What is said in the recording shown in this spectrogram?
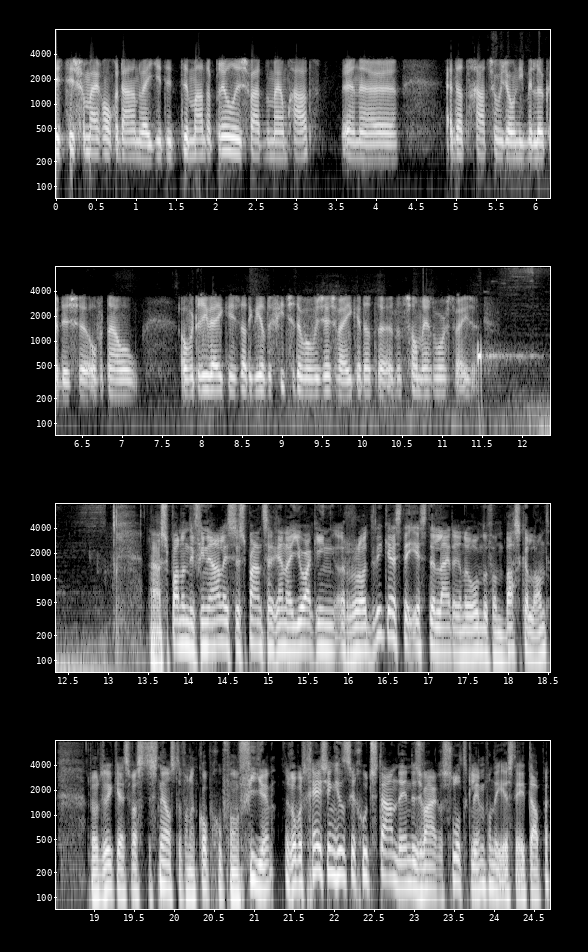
Het is voor mij gewoon gedaan, weet je. De, de maand april is waar het bij mij om gaat. En, eh, en dat gaat sowieso niet meer lukken. Dus eh, of het nou over drie weken is dat ik weer op de fiets zit of over zes weken, dat, eh, dat zal me echt worst wezen. Nou, spannende finale is de Spaanse renner Joaquín Rodriguez... de eerste leider in de ronde van Baskeland. Rodriguez was de snelste van een kopgroep van vier. Robert Geesing hield zich goed staande in de zware slotklim van de eerste etappe.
